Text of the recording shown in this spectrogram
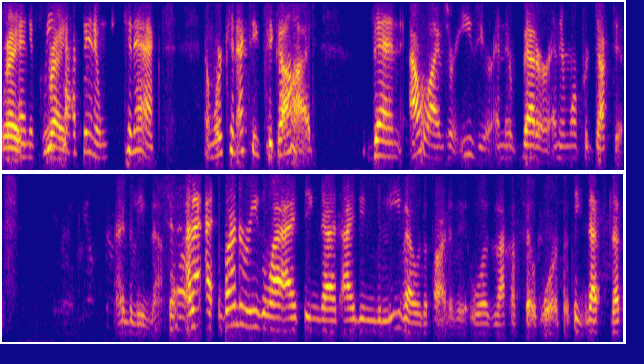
Right. And if we right. tap in and we connect and we're connecting to God, then our lives are easier and they're better and they're more productive. I believe that. So, and I, I, one of the reasons why I think that I didn't believe I was a part of it was lack of self worth. I think that's that's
